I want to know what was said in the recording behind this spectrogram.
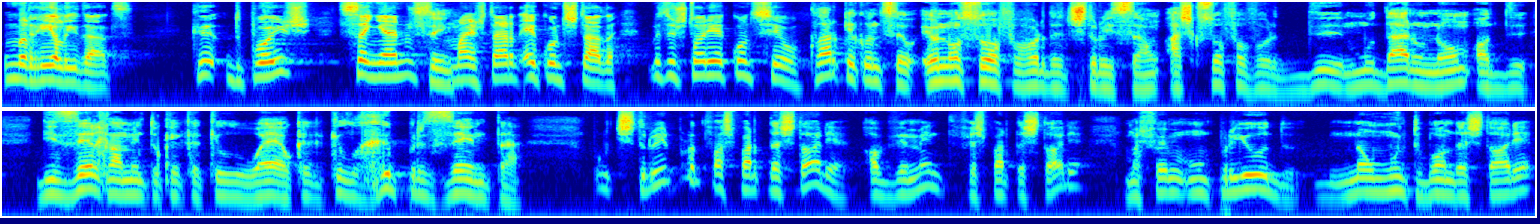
uma realidade que depois, 100 anos Sim. mais tarde, é contestada. Mas a história aconteceu. Claro que aconteceu. Eu não sou a favor da destruição, acho que sou a favor de mudar o nome ou de dizer realmente o que é que aquilo é, o que é que aquilo representa. Porque destruir, pronto, faz parte da história, obviamente, faz parte da história, mas foi um período não muito bom da história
